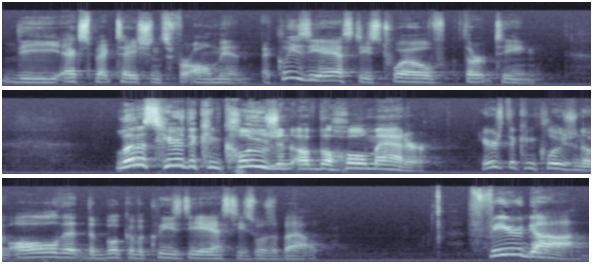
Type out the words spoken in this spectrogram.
the expectations for all men. Ecclesiastes 12 13. Let us hear the conclusion of the whole matter. Here's the conclusion of all that the book of Ecclesiastes was about. Fear God,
